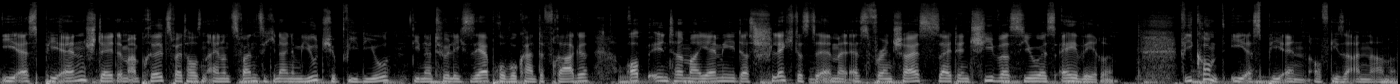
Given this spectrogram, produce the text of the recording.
ESPN stellt im April 2021 in einem YouTube-Video die natürlich sehr provokante Frage, ob Inter Miami das schlechteste MLS-Franchise seit den Chivas USA wäre. Wie kommt ESPN auf diese Annahme?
